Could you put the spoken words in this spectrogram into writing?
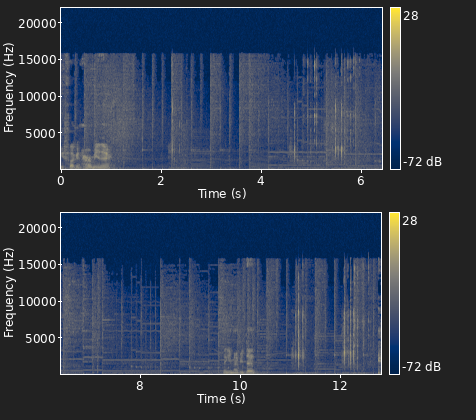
He fucking hurt me there. I think he might be dead. I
